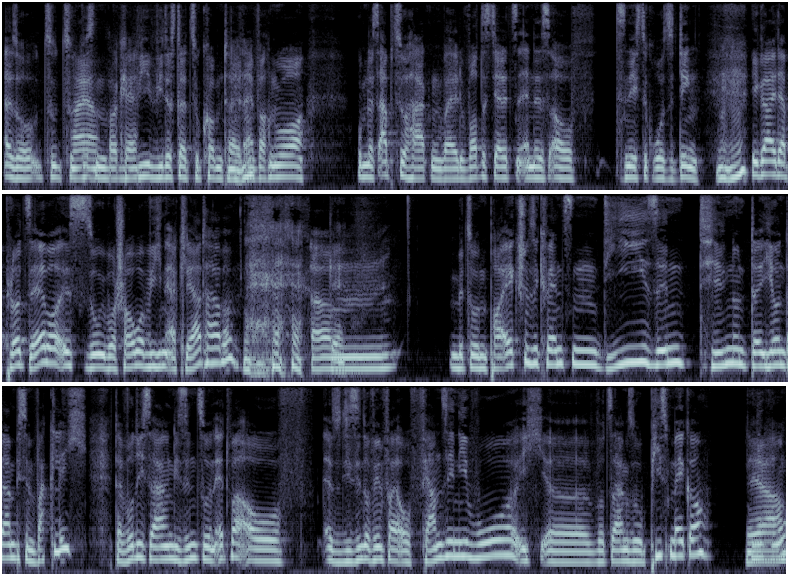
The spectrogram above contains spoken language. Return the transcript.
Also zu, zu Ah ja, wissen, okay. wie, wie das dazu kommt halt. Mhm. Einfach nur, um das abzuhaken, weil du wartest ja letzten Endes auf das nächste große Ding. Mhm. Egal, der Plot selber ist so überschaubar, wie ich ihn erklärt habe. ähm, mit so ein paar Actionsequenzen, die sind hin und da, hier und da ein bisschen wackelig. Da würde ich sagen, die sind so in etwa auf, also die sind auf jeden Fall auf Fernsehniveau. Ich äh, würde sagen so Peacemaker. Ja,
